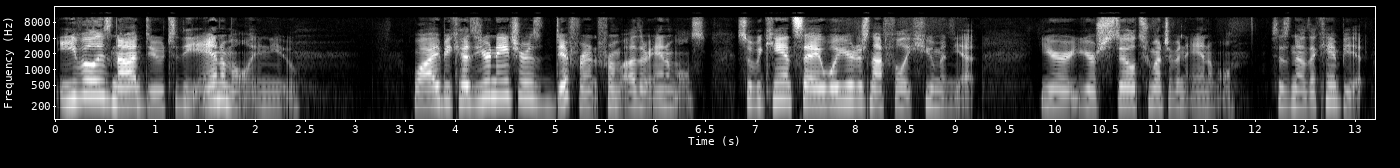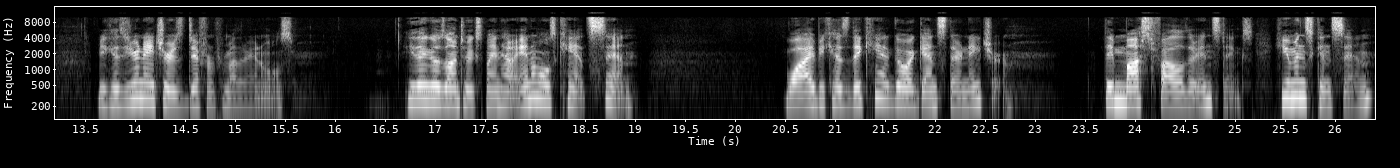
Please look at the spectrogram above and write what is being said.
Evil is not due to the animal in you. Why? Because your nature is different from other animals. So we can't say, well, you're just not fully human yet. You're you're still too much of an animal. He says, no, that can't be it. Because your nature is different from other animals. He then goes on to explain how animals can't sin. Why? Because they can't go against their nature. They must follow their instincts. Humans can sin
